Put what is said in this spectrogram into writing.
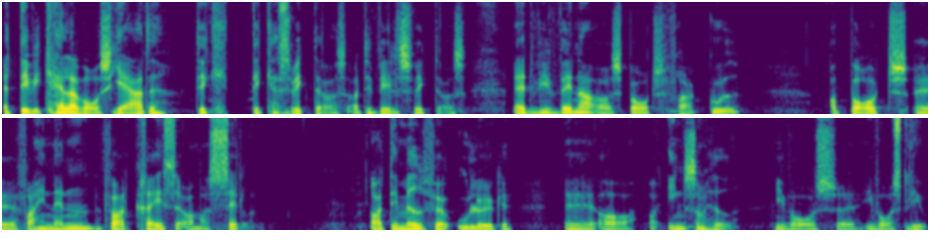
at det vi kalder vores hjerte, det, det kan svigte os, og det vil svigte os. At vi vender os bort fra Gud og bort øh, fra hinanden for at kredse om os selv. Og at det medfører ulykke øh, og, og ensomhed i vores, øh, i vores liv.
